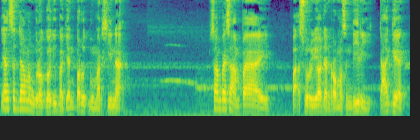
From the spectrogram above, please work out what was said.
yang sedang menggerogoti bagian perut Bu Marsina. Sampai-sampai Pak Suryo dan Romo sendiri kaget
